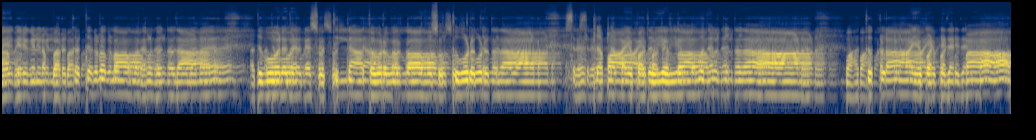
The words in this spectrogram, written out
മേഖലകളിലും ബർക്കത്തുകൾ അള്ളാഹു നൽകുന്നതാണ്. അതുപോലെ തന്നെ സ്വത്തില്ലാത്തവർക്ക് അള്ളാഹു സ്വത്ത് കൊടുക്കുന്നതാണ്. ശ്രേഷ്ഠമായ പദവി അള്ളാഹു നൽകുന്നതാണ്. മഹത്തുക്കളായ പണ്ഡിതന്മാർ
